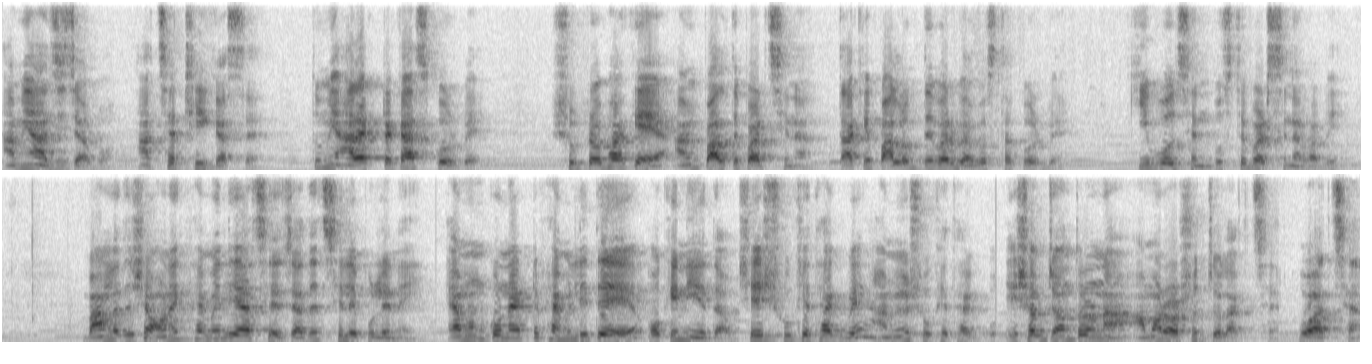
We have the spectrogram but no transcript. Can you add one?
আমি আজই যাব। আচ্ছা ঠিক আছে। তুমি আর একটা কাজ করবে। সুপ্রভাকে আমি পালতে পারছি না। তাকে পালক দেবার ব্যবস্থা করবে। কি বলছেন? বুঝতে পারছি না ভাবি। বাংলাদেশে অনেক ফ্যামিলি আছে যাদের ছেলেপুলে নেই। এমন কোন একটা ফ্যামিলিতে ওকে নিয়ে দাও। সে সুখে থাকবে, আমিও সুখে থাকব। এসব যন্ত্রণা আমার অসহ্য লাগছে। ও আচ্ছা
